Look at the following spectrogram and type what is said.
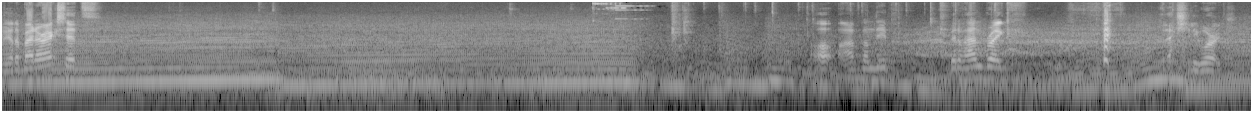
We got a better exit. Oh, I've gone deep. Bit of handbrake. it actually works.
